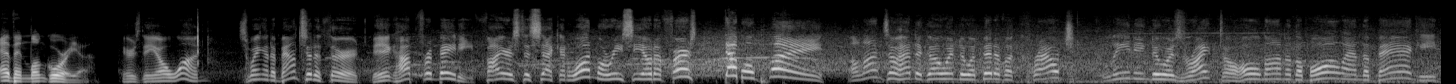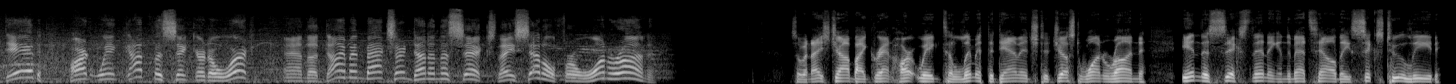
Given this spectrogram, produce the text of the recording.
Evan Longoria. Here's the 0 1. Swing and a bounce to third. Big hop for Baty. Fires to second. One. Mauricio to first. Double play. Alonso had to go into a bit of a crouch, leaning to his right to hold on to the ball and the bag. He did. Hartwig got the sinker to work, and the Diamondbacks are done in the sixth. They settle for one run. So a nice job by Grant Hartwig to limit the damage to just one run in the sixth inning, and the Mets held a 6-2 lead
